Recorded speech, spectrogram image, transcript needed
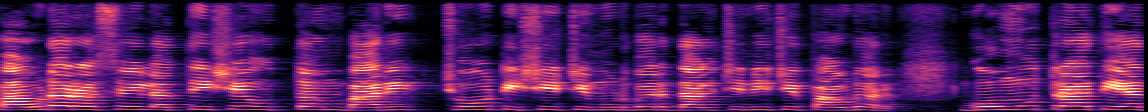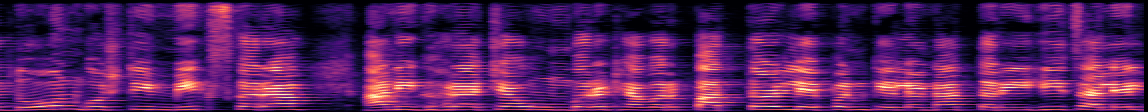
पावडर असेल अतिशय उत्तम बारीक छोटीशी चिमूटभर दालचिनीची पावडर गोमूत्रात या दोन गोष्टी मिक्स करा आणि घराच्या उंबरठ्यावर पातळ लेपन केलं ना तरीही चालेल.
